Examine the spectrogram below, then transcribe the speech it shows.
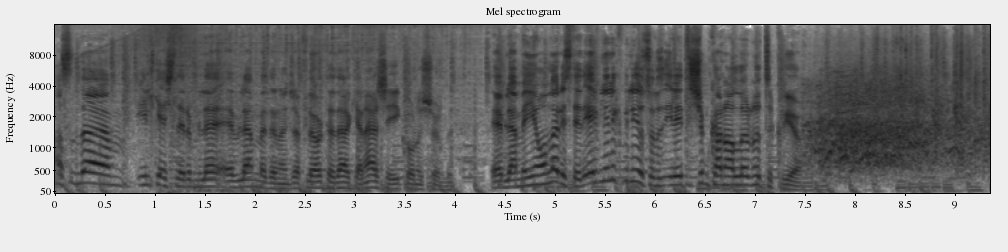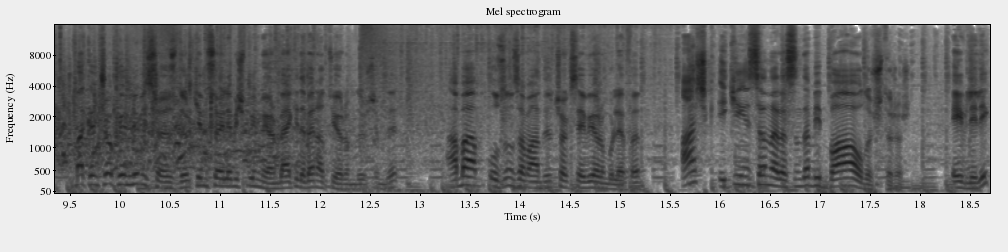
Aslında ilk eşlerimle evlenmeden önce flört ederken her şeyi konuşurduk. Evlenmeyi onlar istedi. Evlilik biliyorsunuz iletişim kanallarını tıkıyor. Bakın çok ünlü bir sözdür. Kim söylemiş bilmiyorum. Belki de ben atıyorumdur şimdi. Ama uzun zamandır çok seviyorum bu lafı. Aşk iki insan arasında bir bağ oluşturur. Evlilik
